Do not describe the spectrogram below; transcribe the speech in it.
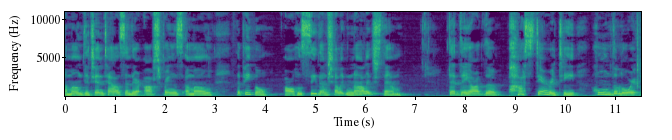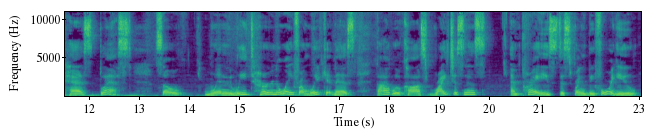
among the Gentiles, and their offsprings among the people. All who see them shall acknowledge them, that they are the posterity whom the Lord has blessed. So when we turn away from wickedness, God will cause righteousness and praise to spring before you,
